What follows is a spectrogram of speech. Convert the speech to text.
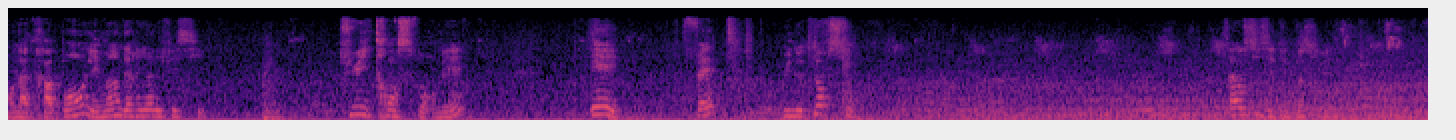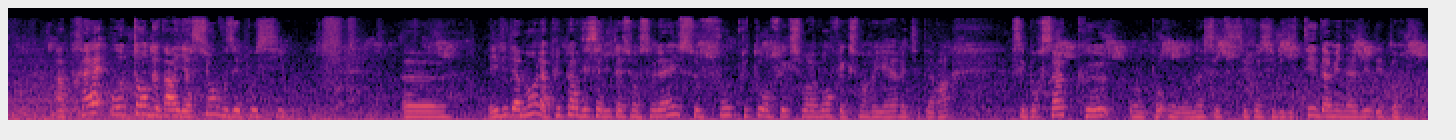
en attrapant les mains derrière les fessiers. Puis transformer et faites une torsion. Ça aussi, c'est une possibilité. Après, autant de variations vous est possible. Euh, évidemment, la plupart des salutations au soleil se font plutôt en flexion avant, flexion arrière, etc. C'est pour ça qu'on on a ces possibilités d'aménager des torsions.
